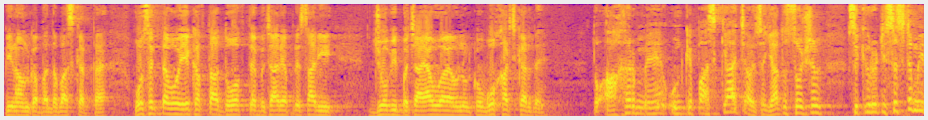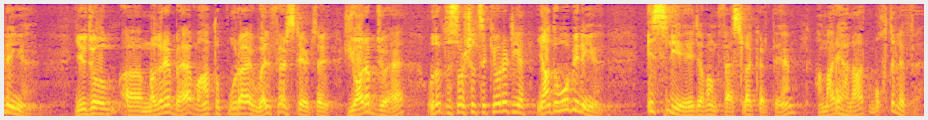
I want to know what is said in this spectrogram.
पीना उनका बंदोबस्त करता है। हो सकता है वो एक हफ़्ता, दो हफ़्ते बेचारे अपने सारी जो भी बचाया हुआ है, उनको वो खर्च कर दें। तो आखिर में उनके पास क्या चॉइस है? या तो सोशल सिक्योरिटी सिस्टम ही नहीं है ये जो मगरब है, वहाँ तो पूरा वेलफेयर स्टेट्स है। यूरोप जो है, उधर तो सोशल सिक्योरिटी है, यहाँ तो वो भी नहीं है। इसलिए जब हम फैसला करते हैं, हमारे हालात मुख्तलिफ़ है।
